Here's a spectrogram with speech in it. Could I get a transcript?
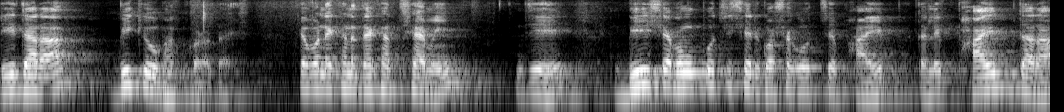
ডি দ্বারা বিকেও ভাগ করা যায়। যেমন এখানে দেখাচ্ছি আমি যে বিশ এবং পঁচিশের গসাগু হচ্ছে ফাইভ তাহলে ফাইভ দ্বারা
